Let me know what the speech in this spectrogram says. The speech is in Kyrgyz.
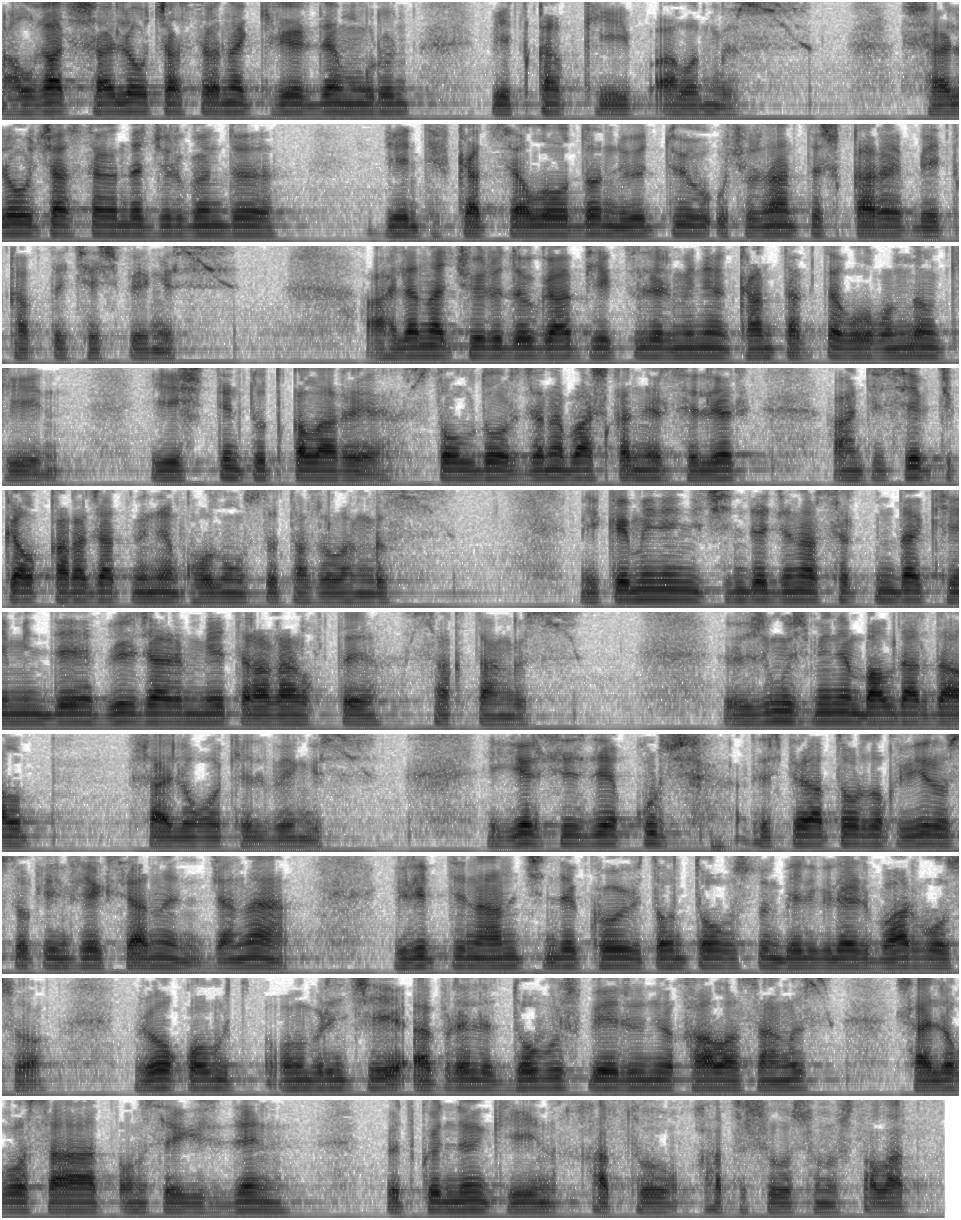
алгач шайлоо участогуна кирерден мурун бет кап кийип алыңыз. Шайлоо участогунда жүргөндө идентификациялоодон өтүү учурунан тышкары бет капты чечпеңиз. Айлана чөйрөдөгү объектилер менен контактта болгондон кийин эшиктин туткалары столдор жана башка нерселер антисептикалык каражат менен колуңузду тазалаңыз. Мекеменин ичинде жана сыртында кеминде бир жарым метр аралыкты сактаңыз. Өзүңүз менен балдарды алып шайлоого келбеңиз. Эгер сизде курч респиратордук вирустук инфекциянын жана грипптин анын ичинде ковид он тогуздун белгилери бар болсо бирок он биринчи апрелде добуш берүүнү кааласаңыз шайлоого саат он сегизден өткөндөн кийин катышуу сунушталат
